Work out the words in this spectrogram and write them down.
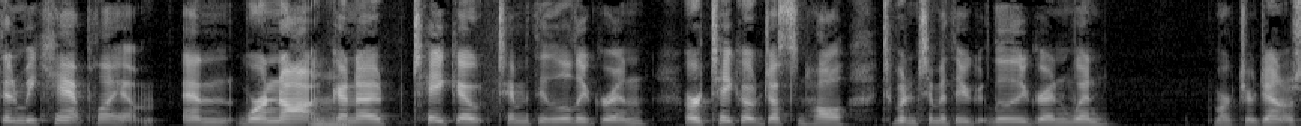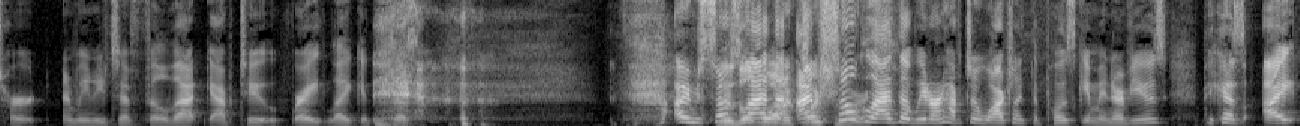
then we can't play him. And we're not mm-hmm. going to take out Timothy Liljegren or take out Justin Holl to put in Timothy Liljegren when Mark Giordano's hurt. And we need to fill that gap too, right? Like it's just. I'm so There's glad that I'm so marks. glad that we don't have to watch like the post game interviews because I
